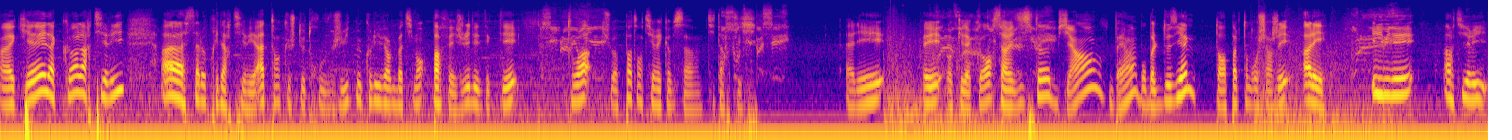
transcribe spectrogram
Ok, d'accord, l'artillerie. Ah, la saloperie d'artillerie. Attends que je te trouve. Je vais vite me coller vers le bâtiment. Parfait, je l'ai détecté. Toi, tu vas pas t'en tirer comme ça, petit arti. Allez. Et, ok, d'accord, ça résiste. Bien, bien. Bon, bah, le deuxième, t'auras pas le temps de recharger. Allez, éliminé. Artillerie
